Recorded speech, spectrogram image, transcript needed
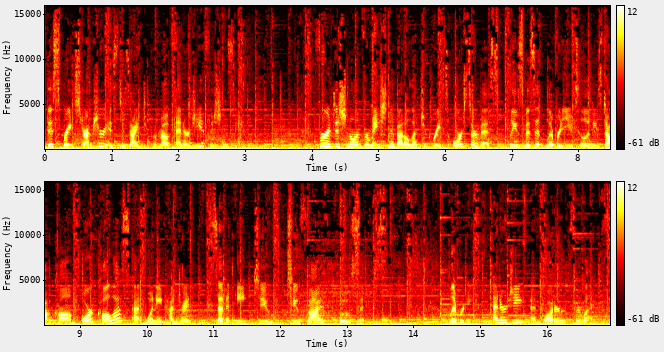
This rate structure is designed to promote energy efficiency. For additional information about electric rates or service, please visit libertyutilities.com or call us at 1 800 782 2506. Liberty, energy and water for life.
